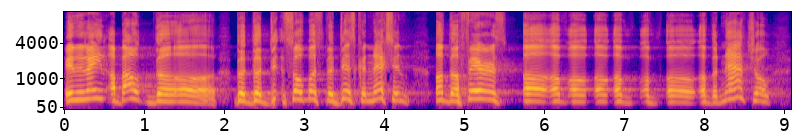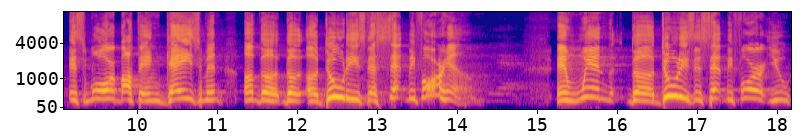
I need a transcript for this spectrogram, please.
it ain't about the, uh, the the so much the disconnection of the affairs uh, of, of, of, of, uh, of the natural. It's more about the engagement of the, the uh, duties that's set before him. And when the duties is set before you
